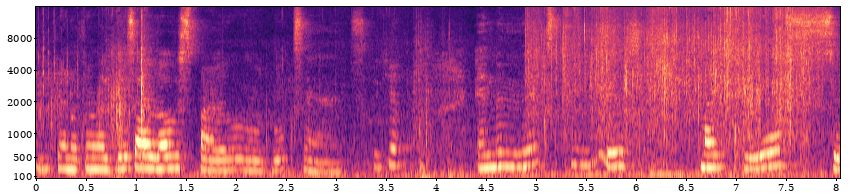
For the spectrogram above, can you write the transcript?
You can open like this. I love spiral notebooks and so yeah. And the next thing is my clothes so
